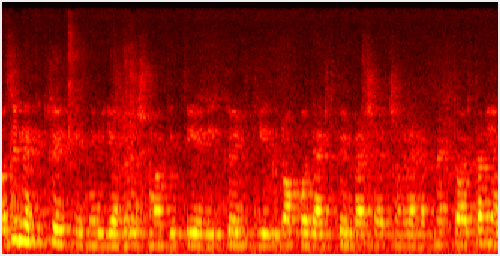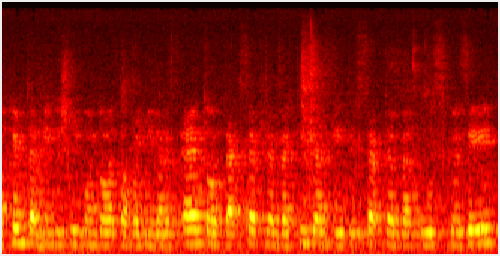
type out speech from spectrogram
Az ünnepi könyvhétnél ugye a Vörösmarty téri könyvrakodást, könyvvásárt sem lehet megtartani. A könyvtár mégis úgy gondolta, hogy mivel ezt eltolták szeptember 12 és szeptember 20 közé,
